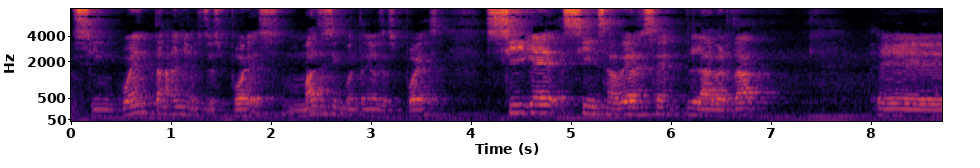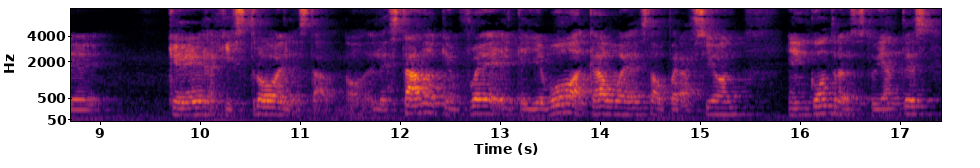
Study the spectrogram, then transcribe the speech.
50 años después, más de 50 años después, sigue sin saberse la verdad eh, que registró el Estado. ¿no? El Estado, quien fue el que llevó a cabo esta operación en contra de los estudiantes,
